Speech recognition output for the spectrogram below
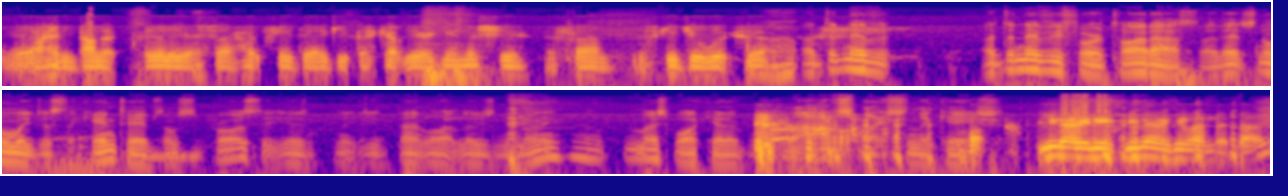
Yeah, I hadn't done it earlier, so hopefully be able to get back up there again this year if um, the schedule works out. I didn't have I didn't have you for a tight ass though. That's normally just the cantabs. I'm surprised that you that you don't like losing the money. Most Waikato boys love splashing the cash. You know, any, you know anyone that does?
